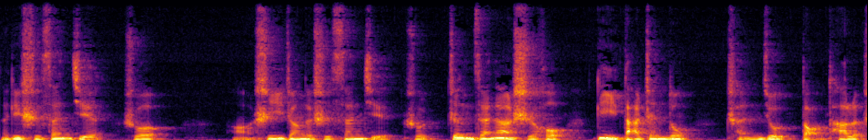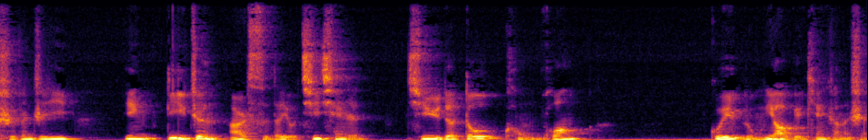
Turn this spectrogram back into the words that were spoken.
那第十三节说啊，十一章的十三节说，正在那时候，地大震动，城就倒塌了十分之一，因地震而死的有七千人。其余的都恐慌，归荣耀给天上的神，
